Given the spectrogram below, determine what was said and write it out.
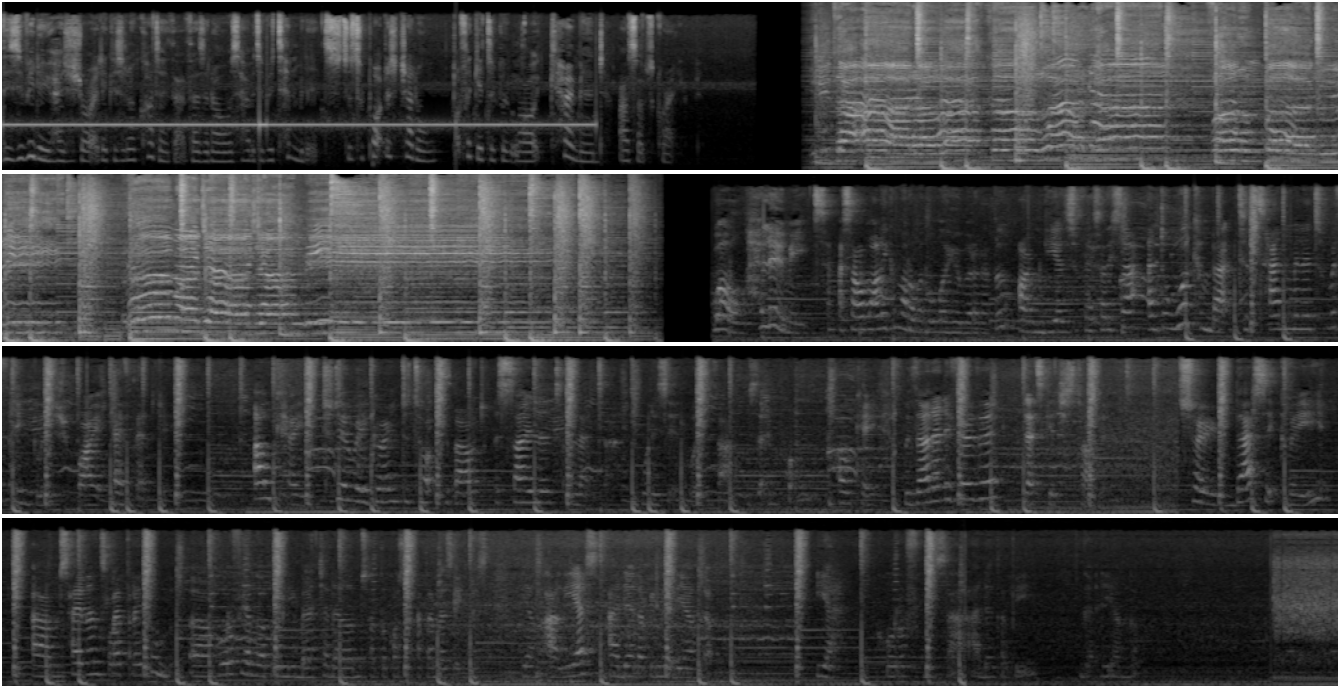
This video has a short educational content that doesn't always have to be 10 minutes. To support this channel, don't forget to click like, comment, and subscribe. Well, hello mates. Assalamualaikum warahmatullahi wabarakatuh. I'm Dian Sufesarisa and welcome back to 10 Minutes with English by FNJ. Okay, today we're going to talk about a silent letter. What is it? What is that? Is that important? Okay, without any further, let's get started. So, basically, um, silent letter itu uh, huruf yang nggak perlu dibaca dalam satu kosakata bahasa Inggris, yang alias ada tapi nggak dianggap. Iya, huruf bisa ada tapi nggak dianggap.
